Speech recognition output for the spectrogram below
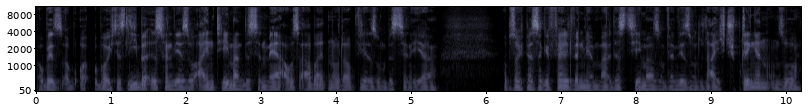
ob, es, ob, ob euch das lieber ist, wenn wir so ein Thema ein bisschen mehr ausarbeiten oder ob wir so ein bisschen eher, ob es euch besser gefällt, wenn wir mal das Thema, so wenn wir so leicht springen und so.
